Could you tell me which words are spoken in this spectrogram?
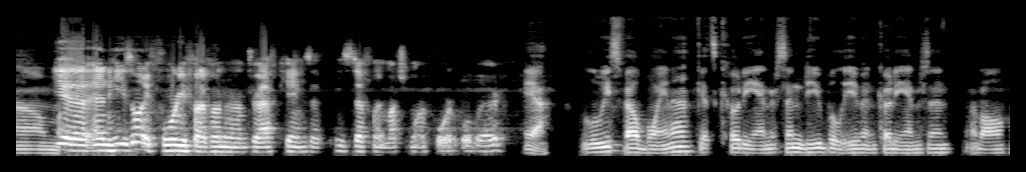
Um. Yeah, and he's only 4,500 on DraftKings. He's definitely much more affordable there. Yeah. Luis Valbuena gets Cody Anderson. Do you believe in Cody Anderson at all?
